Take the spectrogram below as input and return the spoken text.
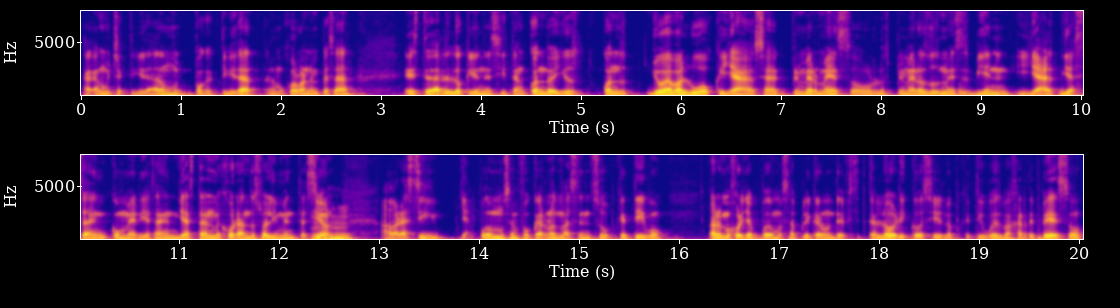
hagan mucha actividad o muy poca actividad, a lo mejor van a empezar este, darles lo que ellos necesitan. Cuando ellos, cuando yo evalúo que ya, o sea, el primer mes o los primeros dos meses vienen y ya, ya saben comer, ya, saben, ya están mejorando su alimentación, ahora sí, ya podemos enfocarnos más en su objetivo. A lo mejor ya podemos aplicar un déficit calórico si el objetivo es bajar de peso,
